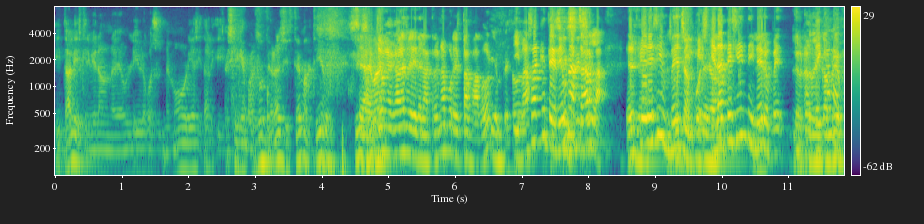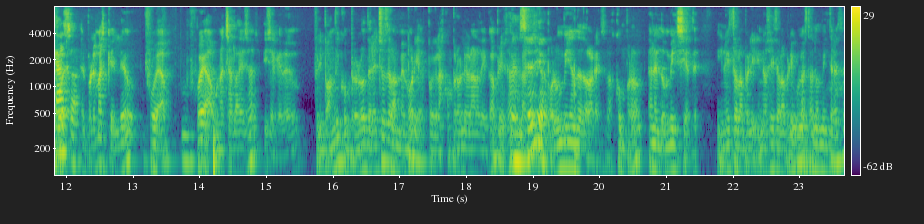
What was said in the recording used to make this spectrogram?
y tal, y escribieron eh, un libro con sus memorias y tal. Y, Es que qué mal funciona el sistema, tío. o sea, además- yo que acabas de salir de la trena por estafador Y y, vas a que te dé Sí, una sí, sí. charla. Es Ya. que eres imbécil, Escucha, pues, Leo- quédate sin dinero, Leonardo DiCaprio la fue- casa. el problema es que Leo fue a, fue a una charla de esas y se quedó flipando y compró los derechos de las memorias, porque las compró Leonardo DiCaprio, ¿sabes? ¿En Las- serio? Por un millón de dólares. Las compró en el 2007 y no, hizo la peli y no se hizo la película hasta el 2013.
